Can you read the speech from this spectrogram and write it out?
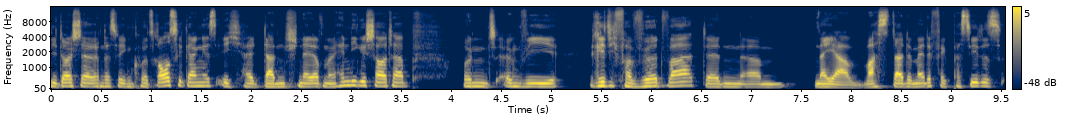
die Deutschlehrerin deswegen kurz rausgegangen ist. Ich halt dann schnell auf mein Handy geschaut habe und irgendwie richtig verwirrt war, denn ähm, naja, was da im Endeffekt passiert ist,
